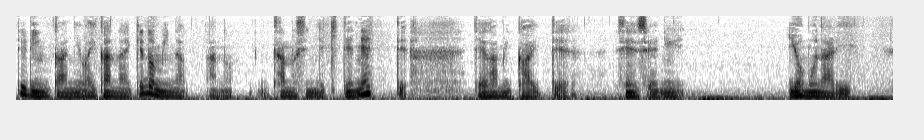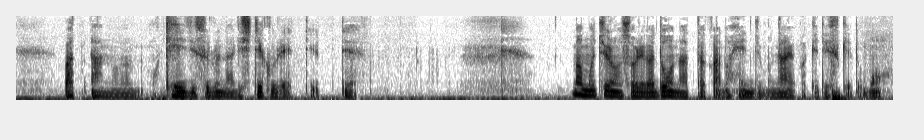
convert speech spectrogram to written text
で林間には行かないけどみんなあの楽しんできてねって手紙書いて先生に読むなりあの掲示するなりしてくれって言って。まあもちろんそれがどうなったかの返事もないわけですけども。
